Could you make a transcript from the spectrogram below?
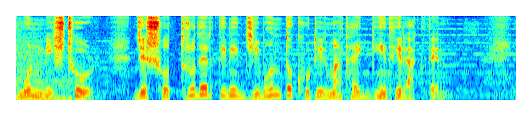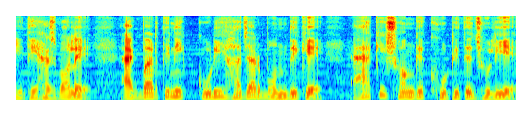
এমন নিষ্ঠুর যে শত্রুদের তিনি জীবন্ত খুঁটির মাথায় গেঁথে রাখতেন। ইতিহাস বলে, একবার তিনি কুড়ি হাজার বন্দীকে একই সঙ্গে খুঁটিতে ঝুলিয়ে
